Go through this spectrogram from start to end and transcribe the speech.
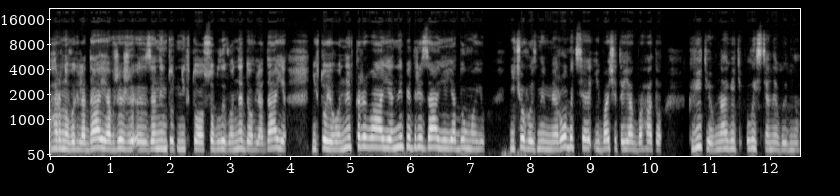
Гарно виглядає, а вже ж е, за ним тут ніхто особливо не доглядає, ніхто його не вкриває, не підрізає, я думаю, нічого з ним не робиться. І бачите, як багато квітів, навіть листя не видно.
